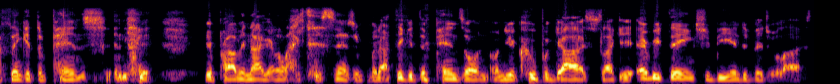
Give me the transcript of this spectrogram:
think it depends, and you're probably not gonna like this answer, but I think it depends on on your group of guys. Like it, everything should be individualized,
